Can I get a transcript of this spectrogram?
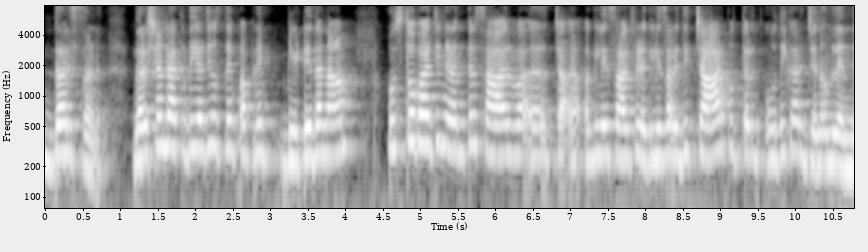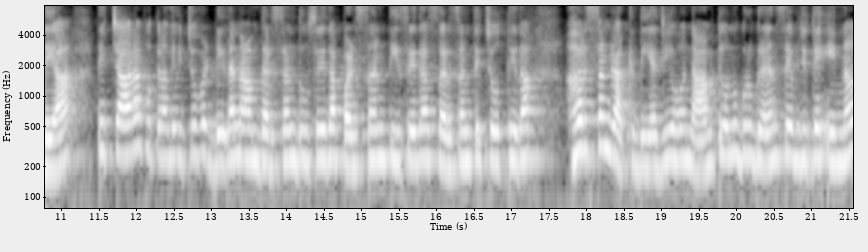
ਦਰਸ਼ਨ। ਦਰਸ਼ਨ ਰੱਖਦੀ ਆ ਜੀ ਉਸਦੇ ਆਪਣੇ ਬੇਟੇ ਦਾ ਨਾਮ। ਉਸ ਤੋਂ ਬਾਅਦ ਜੀ ਨਿਰੰਤਰ ਸਾਲ ਵਾ- ਅਹ ਅਗਲੇ ਸਾਲ, ਫਿਰ ਅਗਲੇ ਸਾਲ ਇਹਦੇ ਚਾਰ ਪੁੱਤਰ ਉਹਦੇ ਘਰ ਜਨਮ ਲੈਂਦੇ ਆ ਤੇ ਚਾਰਾਂ ਪੁੱਤਰਾਂ ਦੇ ਵਿੱਚੋਂ ਵੱਡੇ ਦਾ ਨਾਮ ਦਰਸ਼ਨ, ਦੂਸਰੇ ਦਾ ਪੜਸਨ ਤੀਸਰੇ ਦਾ ਸਰਸਨ ਤੇ ਚੌਥੇ ਦਾ ਹਰਸਨ ਰੱਖਦੀ ਹੈ ਜੀ ਉਹ ਨਾਮ ਤੇ ਉਹਨੂੰ ਗੁਰੂ ਗ੍ਰੰਥ ਸਾਹਿਬ ਜੀ ਤੇ ਇੰਨਾ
